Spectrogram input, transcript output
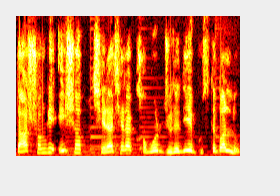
তার সঙ্গে এইসব ছেঁড়া ছেঁড়া খবর জুড়ে দিয়ে বুঝতে পারলুম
